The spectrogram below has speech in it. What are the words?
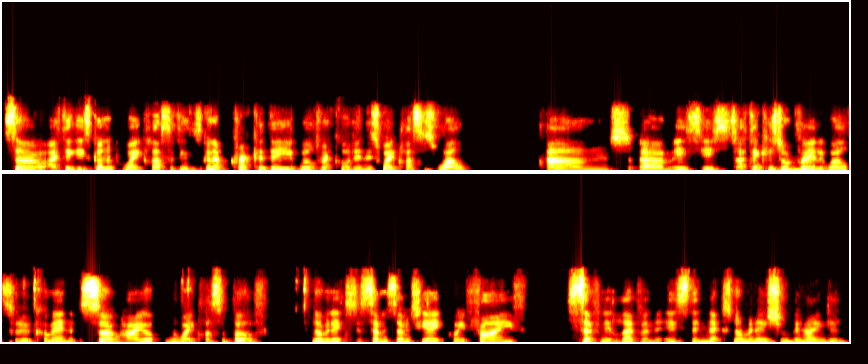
So I think he's gone up a weight class. I think he's going to have a crack at the world record in this weight class as well. And um, he's, he's I think he's done really well to come in so high up in the weight class above. Nominated at 778.5 7 Eleven is the next nomination behind him.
